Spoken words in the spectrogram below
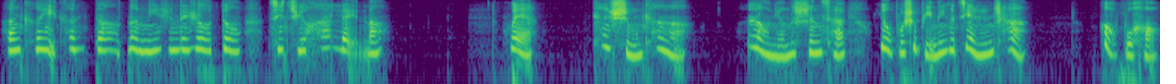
还可以看到那迷人的肉洞及菊花蕾呢。喂，看什么看啊？老娘的身材又不是比那个贱人差，搞不好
